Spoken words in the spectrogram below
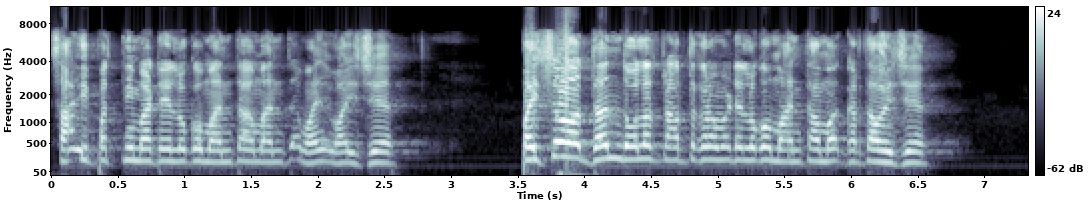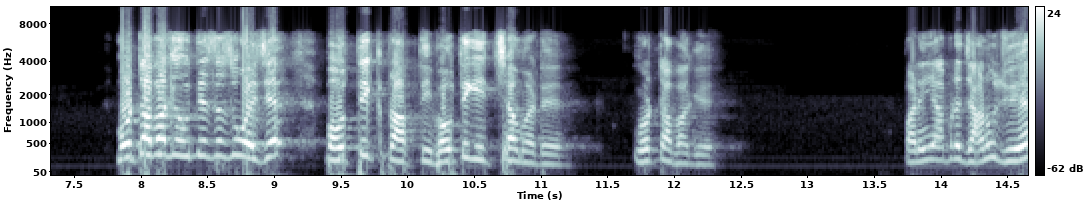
સારી પત્ની માટે લોકો માનતા માનતા હોય છે. પૈસો, ધન, દોલત પ્રાપ્ત કરવા માટે લોકો માનતા કરતા હોય છે. મોટાભાગે ઉદ્દેશ્ય શું હોય છે? ભૌતિક પ્રાપ્તિ, ભૌતિક ઈચ્છા માટે. મોટા ભાગે. પણ અહીંયા આપણે જાણવું જોઈએ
